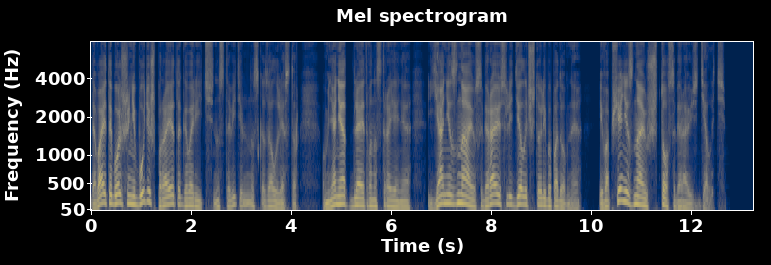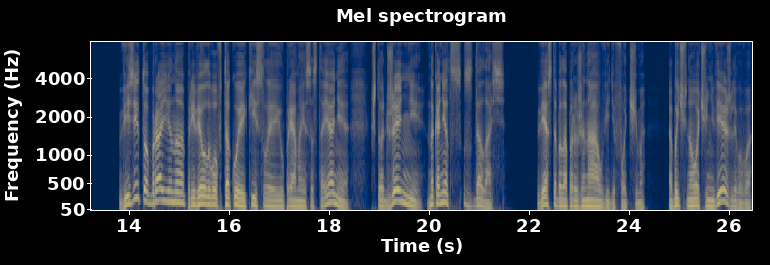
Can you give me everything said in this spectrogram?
давай ты больше не будешь про это говорить», — наставительно сказал Лестер. «У меня нет для этого настроения. Я не знаю, собираюсь ли делать что-либо подобное. И вообще не знаю, что собираюсь делать». Визит О'Брайена привел его в такое кислое и упрямое состояние, что Дженни, наконец, сдалась. Веста была поражена, увидев отчима, обычно очень вежливого,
